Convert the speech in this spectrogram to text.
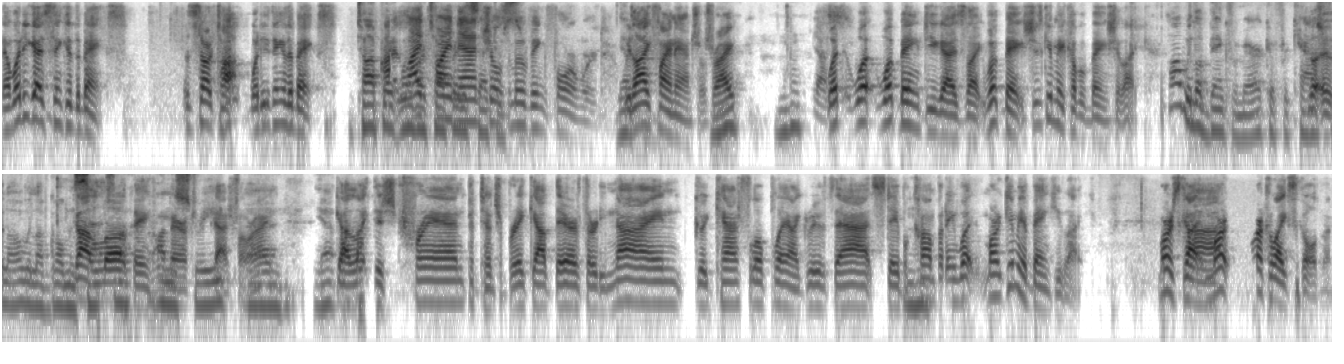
Now, what do you guys think of the banks? Let's start top. What do you think of the banks? Top I rate, one of our like top financials moving forward. Yep. We like financials, right? Yes. What what what bank do you guys like? What banks? Just give me a couple banks you like. Oh, we love Bank of America for cash Uh, flow. We love Goldman gotta Sachs love on, Bank of on the America street. cash flow, right? Uh, yeah. Got to like this trend, potential breakout there, 39, good cash flow play. I agree with that. Stable Mhm. company. What Mark? Give me a bank you like. Mark's got Uh, Mark. Mark likes Goldman.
